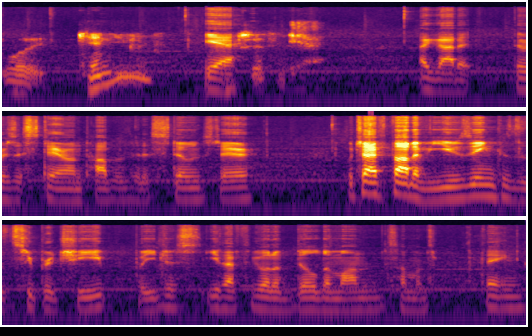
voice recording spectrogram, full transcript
wait, can you? Yeah, Actually, I think- I got it. There was a stair on top of it, a stone stair, which I've thought of using because it's super cheap. But you just you'd have to be able to build them on someone's thing.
